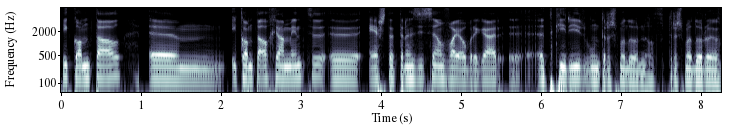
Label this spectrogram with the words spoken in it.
E como tal, um, ehm, e como tal realmente uh, esta transição vai obrigar a adquirir um transformador novo. Transformador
